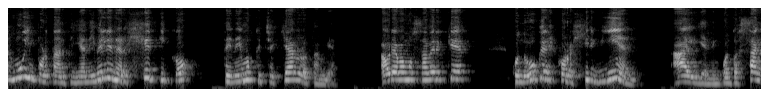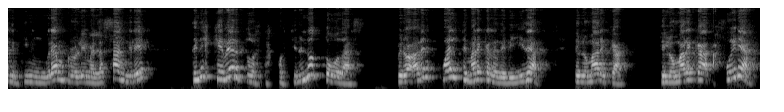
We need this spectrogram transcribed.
es muy importante y a nivel energético tenemos que chequearlo también. Ahora vamos a ver que cuando vos querés corregir bien a alguien en cuanto a sangre, tiene un gran problema en la sangre, tenés que ver todas estas cuestiones, no todas, pero a ver cuál te marca la debilidad. ¿Te lo marca, te lo marca afuera?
